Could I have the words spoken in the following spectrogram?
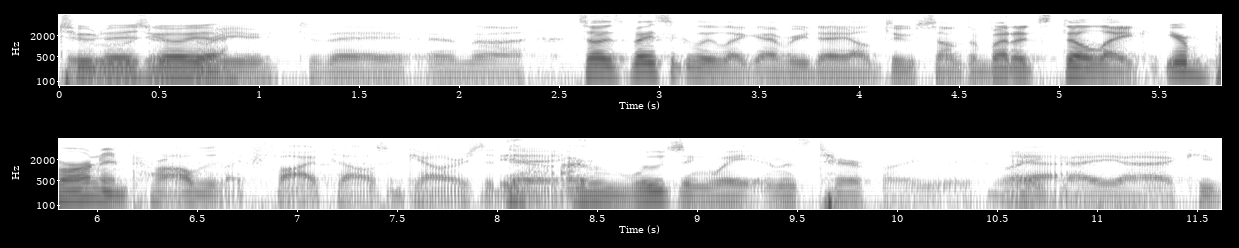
two two days ago, yeah. three today, and uh, so it's basically like every day I'll do something, but it's still like You're burning probably like five thousand calories a day. yeah, I'm losing weight, and it's terrifying. Like Yeah. I uh, keep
